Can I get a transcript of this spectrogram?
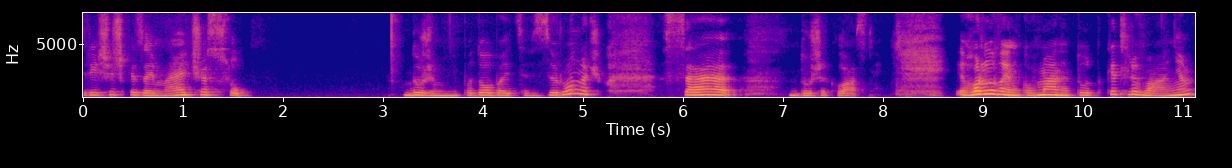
трішечки займе часу. Дуже мені подобається візеруночок, все дуже класне. Горловинку в мене тут кетлювання.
